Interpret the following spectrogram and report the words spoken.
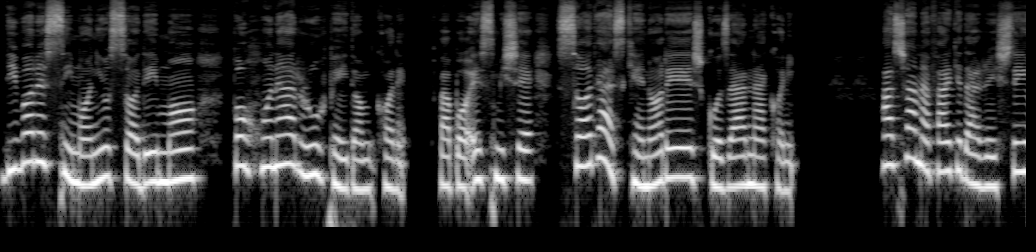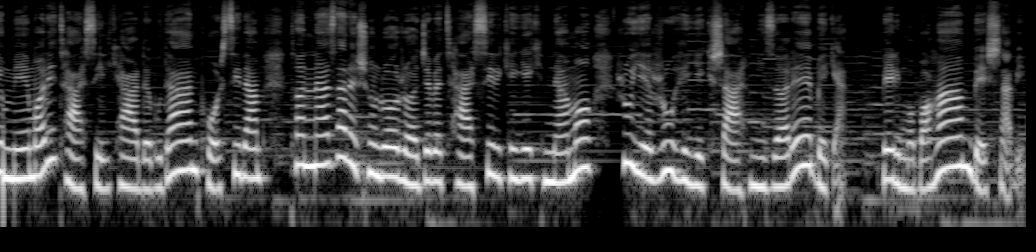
دیوار سیمانی و ساده ما با هنر روح پیدا می‌کنه باعث میشه ساده از کنارش گذر نکنیم. از چند نفر که در رشته معماری تحصیل کرده بودن پرسیدم تا نظرشون رو راجع به تأثیری که یک نما روی روح یک شهر می‌ذاره بگن. بریم و با هم بشنویم.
